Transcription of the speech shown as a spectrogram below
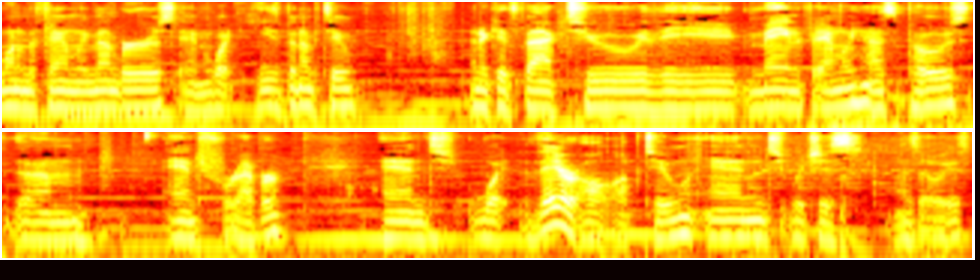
one of the family members and what he's been up to. And it gets back to the main family, I suppose, um, and forever, and what they're all up to, and which is, as always,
